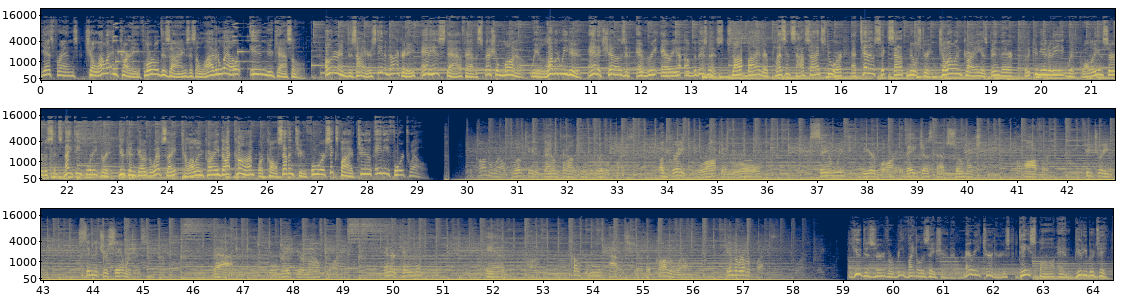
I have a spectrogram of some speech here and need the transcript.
Yes, friends, Chalella and Carney Floral Designs is alive and well in Newcastle. Owner and designer Stephen Doherty and his staff have a special motto We love what we do, and it shows in every area of the business. Stop by their pleasant Southside store at 1006 South Mill Street. Chalella and Carney has been there for the community with quality and service since 1943. You can go to the website chalellaandcarney.com or call 724 652 8412. The Commonwealth, located downtown in the Riverplex, a great rock and roll sandwich beer bar. They just have so much to offer, featuring signature sandwiches that will make your mouth water. Entertainment and uh, comfortable atmosphere. The Commonwealth in the Riverplex. You deserve a revitalization at Mary Turner's Day Spa and Beauty Boutique.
